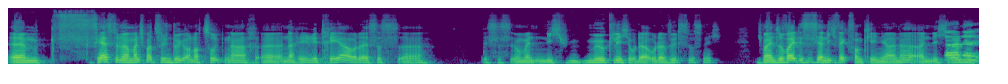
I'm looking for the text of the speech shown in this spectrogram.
Ähm, fährst du dann manchmal zwischendurch auch noch zurück nach, äh, nach Eritrea oder ist es, äh, ist es im Moment nicht möglich oder, oder willst du es nicht? Ich meine, so weit ist es ja nicht weg von Kenia, ne? Eigentlich ja, ne,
